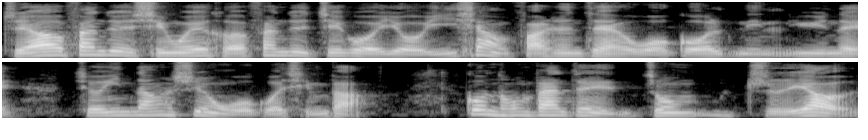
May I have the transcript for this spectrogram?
只要犯罪行为和犯罪结果有一项发生在我国领域内，就应当适用我国刑法。共同犯罪中，只要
